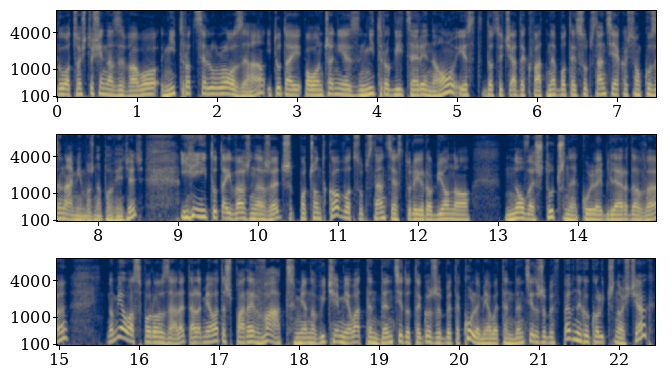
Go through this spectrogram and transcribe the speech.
było coś, co się nazywało nitroceluloza i tutaj połączenie z nitrogliceryną jest dosyć adekwatne, bo te substancje jakoś są kuzynami, można powiedzieć. I tutaj ważna rzecz, początkowo substancja, z której robiono nowe sztuczne kule bilardowe, no miała sporo zalet, ale miała też parę wad. Mianowicie miała tendencję do tego, żeby te kule miały tendencję, żeby w pewnych okolicznościach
